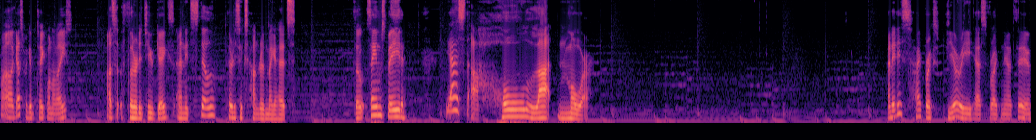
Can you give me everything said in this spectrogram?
Well, I guess we could take one of these. That's 32 gigs, and it's still 3600 megahertz. So, same speed, just a ah. Whole lot more. And it is HyperX Fury as right now too.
